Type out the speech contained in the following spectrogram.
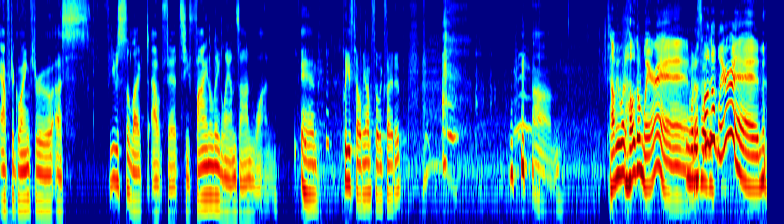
after going through a s- few select outfits, he finally lands on one. And please tell me I'm so excited. um, Tell me what Hogum wearing. What is What's Hogum- Hogum wearing?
